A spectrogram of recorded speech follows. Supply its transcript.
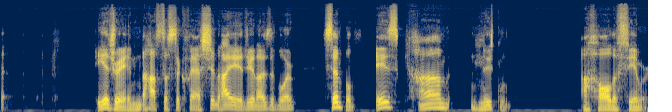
Adrian asked us a question. Hi, Adrian. How's the form? Simple. Is Cam Newton a Hall of Famer?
